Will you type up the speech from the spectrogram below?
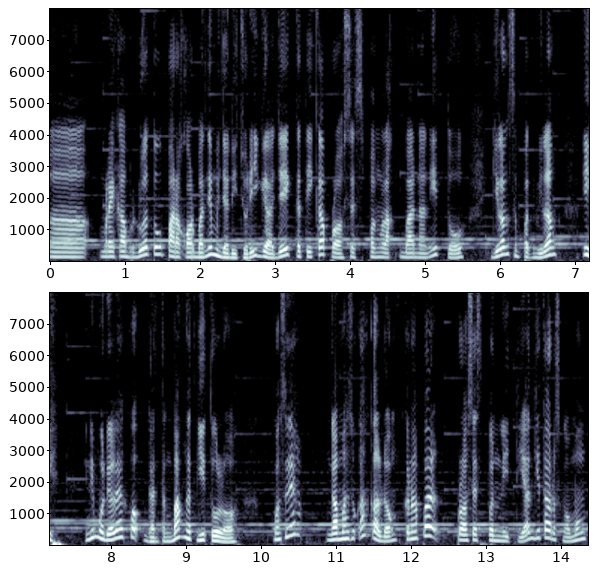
uh, mereka berdua tuh para korbannya menjadi curiga. Jadi ketika proses penglakbanan itu, Gilang sempat bilang, "Ih, ini modelnya kok ganteng banget gitu loh." Maksudnya nggak masuk akal dong. Kenapa proses penelitian kita harus ngomong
